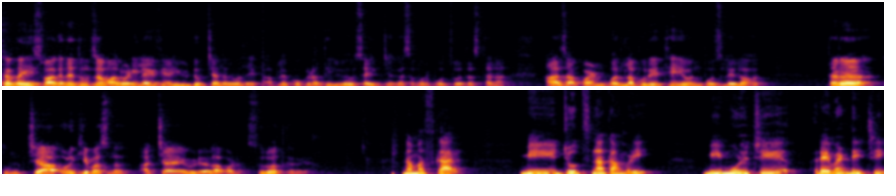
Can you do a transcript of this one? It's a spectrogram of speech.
नमस्कार ताई स्वागत आहे तुमचं मालवणी लाईफ या यूट्यूब चॅनलमध्ये. आपल्या कोकणातील व्यावसायिक जगासमोर पोहोचवत असताना आज आपण बदलापूर येथे येऊन पोचलेलो आहोत. तर तुमच्या ओळखीपासून आजच्या या व्हिडिओला आपण सुरुवात करूया. नमस्कार मी ज्योत्स्ना कांबळी. मी मूळची रेवंडीची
